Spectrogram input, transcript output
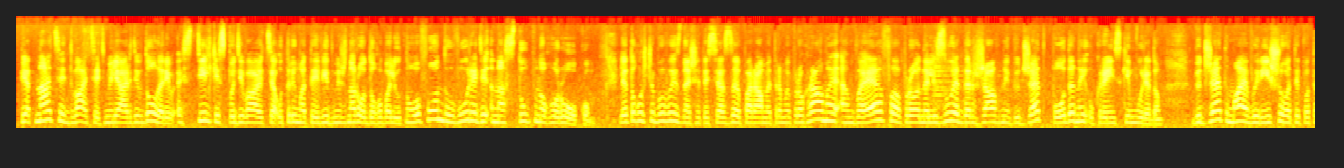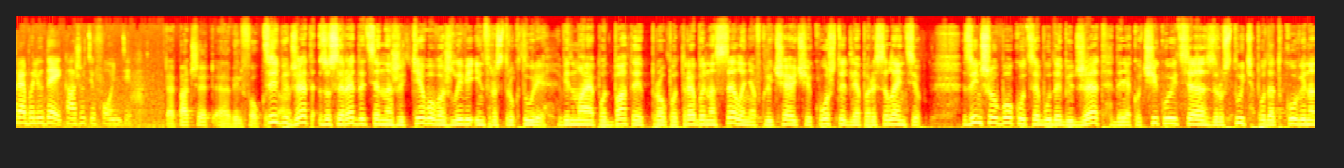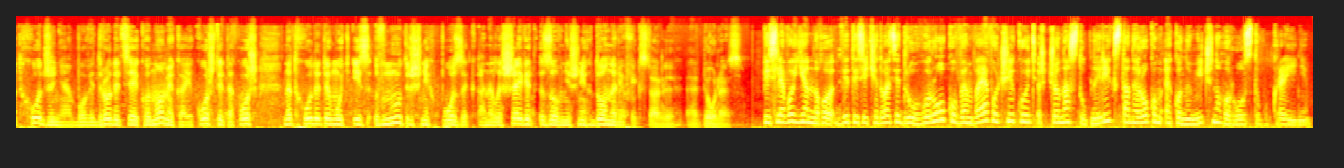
15-20 мільярдів доларів стільки сподіваються отримати від міжнародного валютного фонду в уряді наступного року. Для того щоб визначитися з параметрами програми, МВФ проаналізує державний бюджет, поданий українським урядом. Бюджет має вирішувати потреби людей, кажуть у фонді. Uh, Цей бюджет зосередиться на життєво важливій інфраструктурі. Він має подбати про потреби населення, включаючи кошти для переселенців. З іншого боку, це буде бюджет, де як очікується, зростуть податкові надходження, бо відродиться економіка, і кошти також надходитимуть із внутрішніх позик, а не лише від зовнішніх донорів. Після воєнного 2022 року в МВФ очікують, що наступний рік стане роком економічного росту в Україні.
